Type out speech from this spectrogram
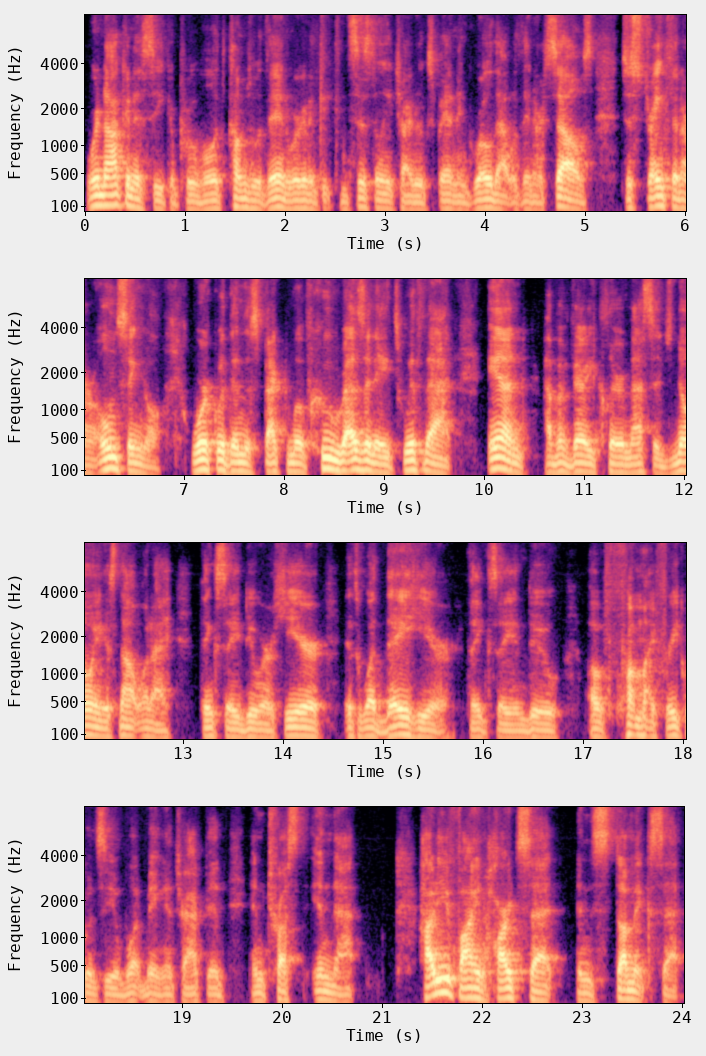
we're not going to seek approval. It comes within. We're going to consistently try to expand and grow that within ourselves to strengthen our own signal, work within the spectrum of who resonates with that, and have a very clear message, knowing it's not what I think, say, do, or hear, it's what they hear, think, say, and do of from my frequency of what being attracted and trust in that. How do you find heart set and stomach set?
